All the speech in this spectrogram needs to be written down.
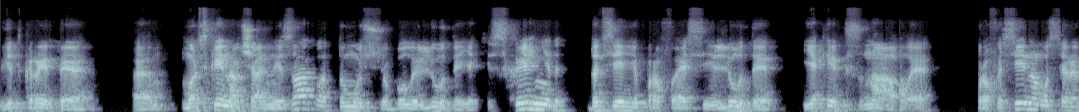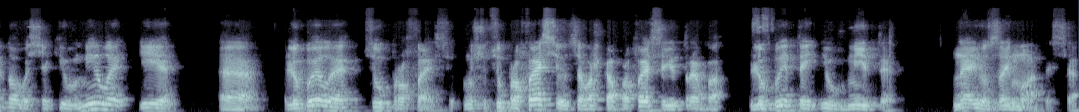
відкрити е, морський навчальний заклад, тому що були люди, які схильні до цієї професії, люди, яких знали в професійному середовищі, які вміли і е, любили цю професію. Тому що цю професію це важка професія, і треба любити і вміти нею займатися.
